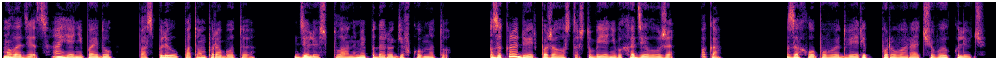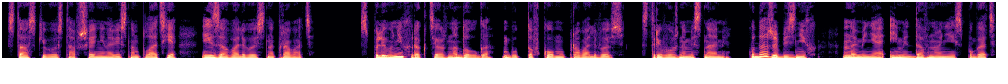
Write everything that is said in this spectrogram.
Молодец, а я не пойду. Посплю, потом поработаю». Делюсь планами по дороге в комнату. «Закрой дверь, пожалуйста, чтобы я не выходила уже. Пока». Захлопываю дверь и проворачиваю ключ. Стаскиваю ставшее ненавистным платье и заваливаюсь на кровать. Сплю не характерно долго, будто в кому проваливаюсь, с тревожными снами. Куда же без них? Но меня ими давно не испугать.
